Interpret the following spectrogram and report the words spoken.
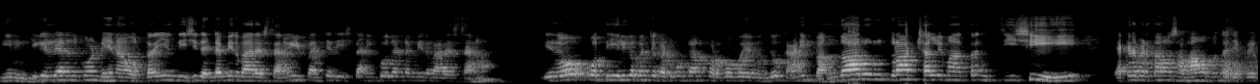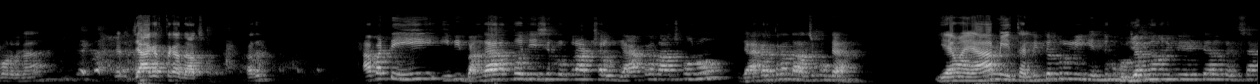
నేను ఇంటికి వెళ్ళాను అనుకోండి నా ఉత్తరయం తీసి దండం మీద బారేస్తాను ఈ పంచ తీస్తాను ఇంకో దండం మీద బారేస్తాను ఏదో ఓ తేలిక పంచ కట్టుకుంటాను పడుకోబోయే ముందు. కానీ బంగారు రుద్రాక్షల్ని మాత్రం తీసి ఎక్కడ పెడతానో సభాముఖంగా చెప్పేయకూడదుగా? జాగ్రత్తగా దాచుకుంటాను కదా? కాబట్టి ఇవి బంగారంతో చేసిన రుద్రాక్షలు జాగ్రత్తగా దాచుకోను జాగ్రత్తగా దాచుకుంటాను. ఏమయ్యా మీ తల్లిదండ్రులు నీకు ఎందుకు భుజంగం అని పెట్టారో తెలుసా?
